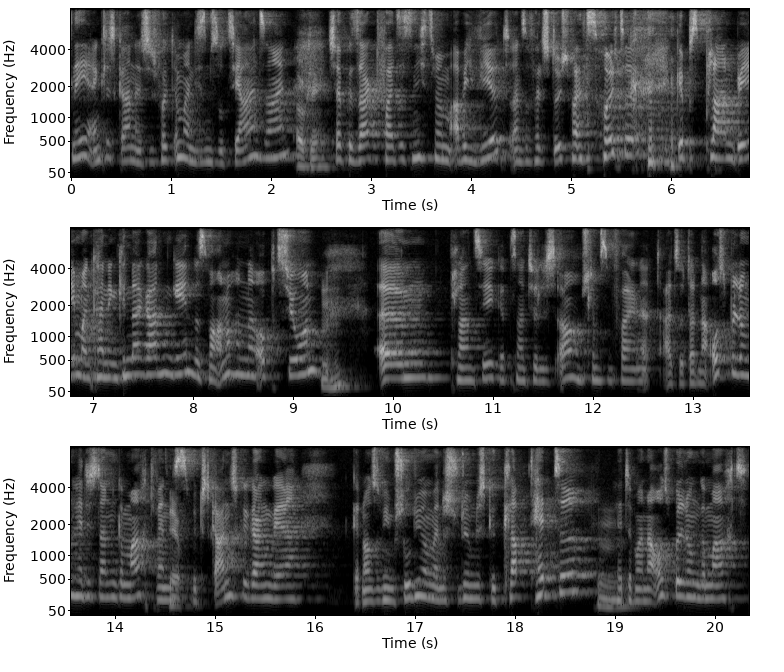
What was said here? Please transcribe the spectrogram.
Nee, eigentlich gar nicht. Ich wollte immer in diesem Sozialen sein. Okay. Ich habe gesagt, falls es nichts mit dem Abi wird, also falls ich durchfallen sollte, gibt's Plan B, man kann in den Kindergarten gehen. Das war auch noch eine Option. Mhm. Ähm, Plan C gibt's natürlich auch. Im schlimmsten Fall, also dann eine Ausbildung hätte ich dann gemacht, wenn ja. es wirklich gar nicht gegangen wäre. Genauso wie im Studium, wenn das Studium nicht geklappt hätte, hm. hätte man eine Ausbildung gemacht.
